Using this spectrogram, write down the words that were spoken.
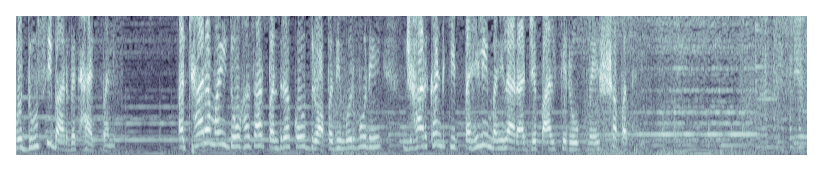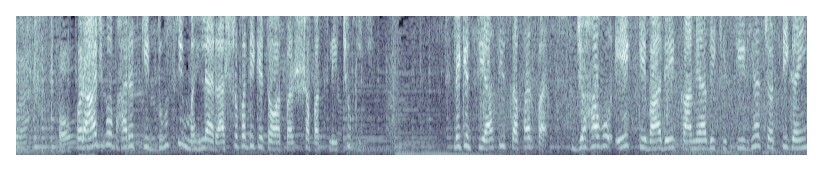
वो दूसरी बार विधायक बने। 18 मई 2015 को द्रौपदी मुर्मू ने झारखंड की पहली महिला राज्यपाल के रूप में शपथ ली। और आज वो भारत की दूसरी महिला राष्ट्रपति के तौर पर शपथ ले चुकी है। लेकिन सियासी सफ़र पर जहाँ वो एक के बाद एक कामयाबी की सीढ़ियाँ चढ़ती गईं,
